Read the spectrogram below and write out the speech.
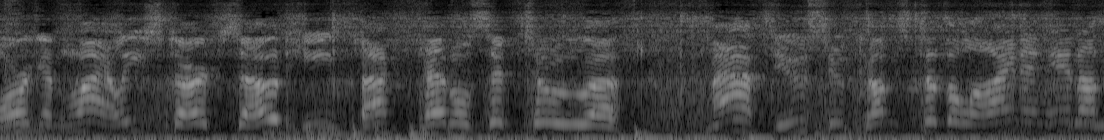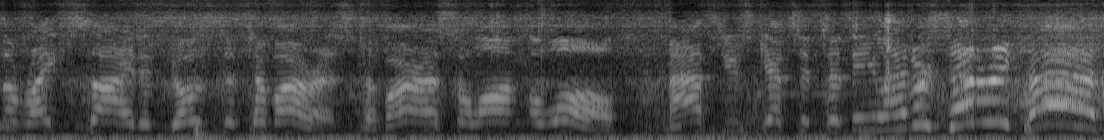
Morgan Rielly starts out. He backpedals it to uh, Matthews, who comes to the line and in on the right side. It goes to Tavares. Tavares along the wall. Matthews gets it to Nylander. Centering pass!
